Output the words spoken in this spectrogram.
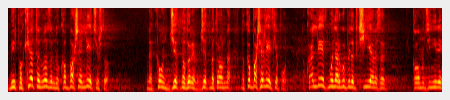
Mirëpo kjo, të nderuar vëllezër, nuk a bash e letë qështu. Me konë gjithë në adhurim, gjithë me të ronë me, nuk a bash e letë kjo punë. Nuk a letë mu largu pej do të këqijave, se ka mundësi njeri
